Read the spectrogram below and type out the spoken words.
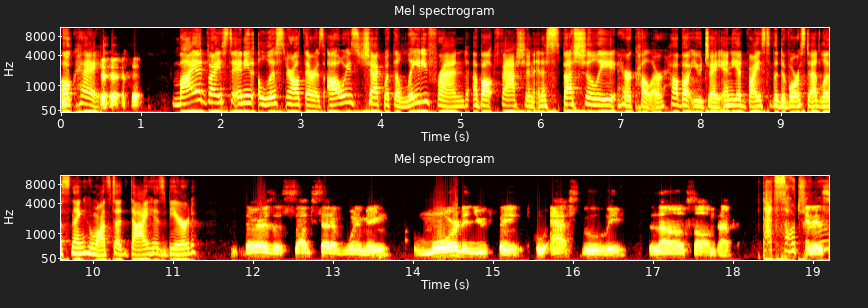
Okay. My advice to any listener out there is always check with a lady friend about fashion and especially hair color. How about you, J? Any advice to the divorced dad listening who wants to dye his beard? There is a subset of women more than you think who absolutely love salt and pepper. That's so And true. it's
